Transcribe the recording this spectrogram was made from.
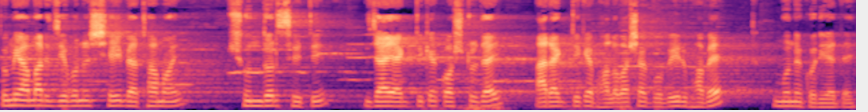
তুমি আমার জীবনের সেই ব্যথাময়, সুন্দর স্মৃতি, যা একদিকে কষ্ট দেয় আর একদিকে ভালোবাসা গভীরভাবে মনে করিয়ে দেয়।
